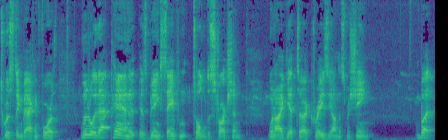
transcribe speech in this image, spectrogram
twisting back and forth. Literally that pin is being saved from total destruction when I get uh, crazy on this machine. But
